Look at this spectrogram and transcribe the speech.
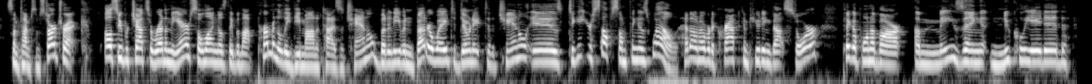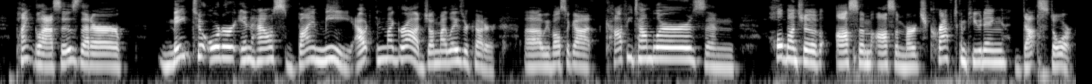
sometimes some Star Trek. All super chats are read on the air so long as they will not permanently demonetize the channel, but an even better way to donate to the channel is to get yourself something as well. Head on over to craftcomputing.store, pick up one of our amazing nucleated pint glasses that are made to order in house by me out in my garage on my laser cutter. Uh, we've also got coffee tumblers and a whole bunch of awesome, awesome merch. Craftcomputing.store.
